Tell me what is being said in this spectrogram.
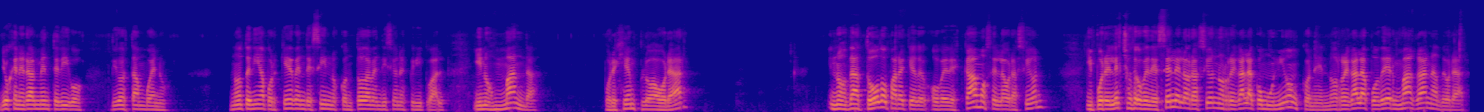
Yo generalmente digo, Dios es tan bueno, no tenía por qué bendecirnos con toda bendición espiritual. Y nos manda, por ejemplo, a orar. Nos da todo para que obedezcamos en la oración. Y por el hecho de obedecerle la oración nos regala comunión con Él, nos regala poder, más ganas de orar.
